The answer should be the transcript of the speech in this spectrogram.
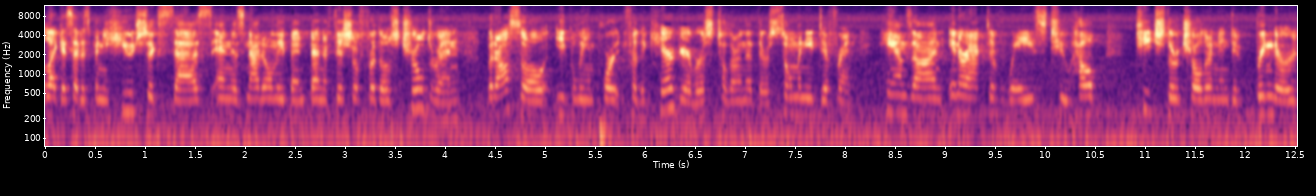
like I said, it's been a huge success and it's not only been beneficial for those children, but also equally important for the caregivers to learn that there's so many different hands-on, interactive ways to help teach their children and to bring their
